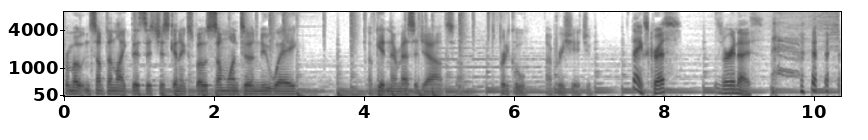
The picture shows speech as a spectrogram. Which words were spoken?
promoting something like this. It's just going to expose someone to a new way of getting their message out. So it's pretty cool. I appreciate you. Thanks, Chris. It's very nice.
